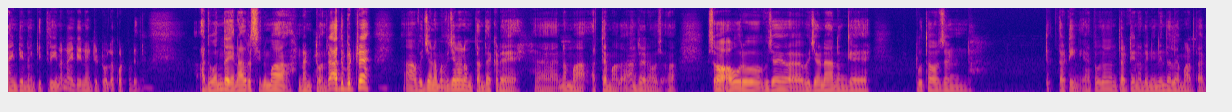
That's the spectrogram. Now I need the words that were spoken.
ನೈನ್ಟೀನ್ ನೈಂಟಿ ತ್ರೀನ ನೈನ್ಟೀನ್ ನೈಂಟಿ ಟೂಲೇ ಕೊಟ್ಬಿಟ್ಟಿದ್ರು. ಅದು ಒಂದು ಏನಾದರೂ ಸಿನಿಮಾ ನಂಟು ಅಂದರೆ ಅದು ಬಿಟ್ಟರೆ ವಿಜಯನ ವಿಜಯನ ನಮ್ಮ ತಂದೆ ಕಡೆ ನಮ್ಮ ಅತ್ತೆ ಮಗ ಅಂದರೆ ನಾವು ಸೊ ಅವರು ವಿಜಯ ವಿಜಯನ ನನಗೆ two thousand thirteen two thousand ತರ್ಟೀನಲ್ಲಿ ನಿನ್ನಿಂದಲೇ ಮಾಡಿದಾಗ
